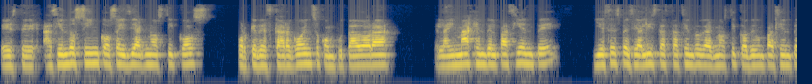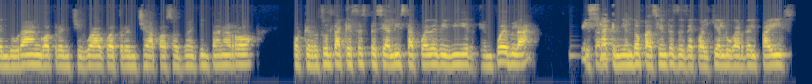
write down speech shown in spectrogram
este, haciendo cinco o seis diagnósticos porque descargó en su computadora la imagen del paciente y ese especialista está haciendo diagnóstico de un paciente en Durango, otro en Chihuahua, otro en Chiapas, otro en Quintana Roo, porque resulta que ese especialista puede vivir en Puebla y estar atendiendo pacientes desde cualquier lugar del país.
